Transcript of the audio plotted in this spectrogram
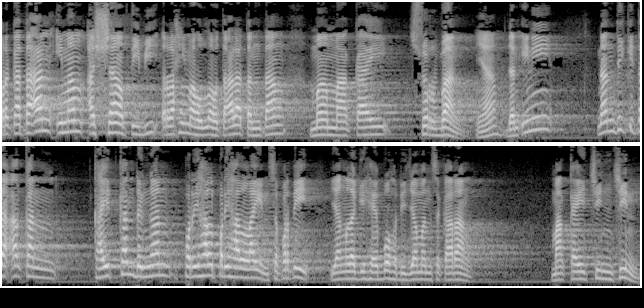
perkataan Imam Ash-Shatibi rahimahullah taala tentang memakai surban ya dan ini nanti kita akan kaitkan dengan perihal-perihal lain seperti yang lagi heboh di zaman sekarang makai cincin,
